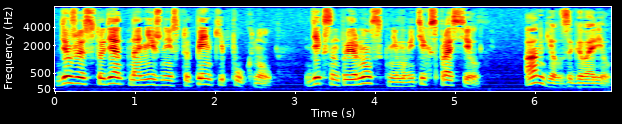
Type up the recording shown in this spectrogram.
Дюжий студент на нижней ступеньке пукнул. Диксон повернулся к нему и тихо спросил. «Ангел заговорил».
